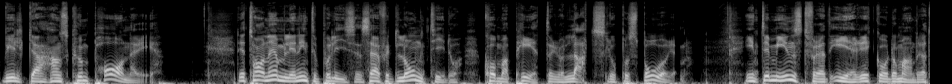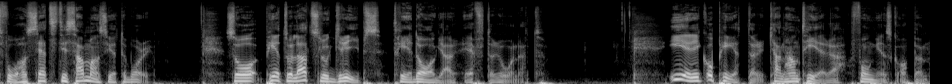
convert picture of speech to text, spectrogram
vilka hans kumpaner är. Det tar nämligen inte polisen särskilt lång tid att komma Peter och Latslo på spåren. Inte minst för att Erik och de andra två har setts tillsammans i Göteborg. Så Peter och Latslo grips tre dagar efter rånet. Erik och Peter kan hantera fångenskapen.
